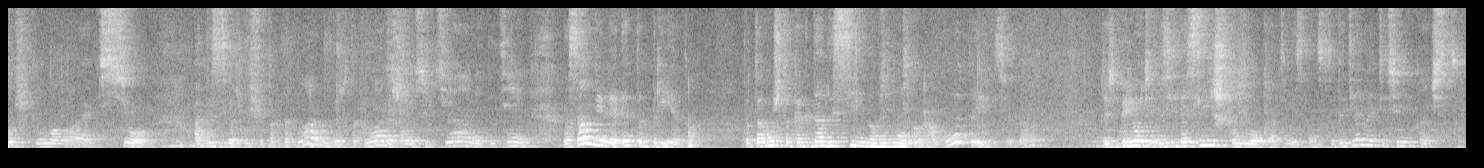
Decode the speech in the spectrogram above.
лошадь ломовая, все. А ты сверху еще так докладываешь, докладываешь, а он все тянет и тянет. На самом деле это бред, потому что когда вы сильно много работаете, да, то есть берете на себя слишком много ответственности, вы делаете все некачественно.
